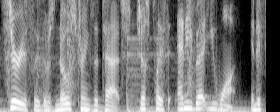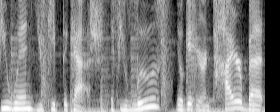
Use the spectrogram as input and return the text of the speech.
Seriously, there's no strings attached. Just place any bet you want. And if you win, you keep the cash. If you lose, you'll get your entire bet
